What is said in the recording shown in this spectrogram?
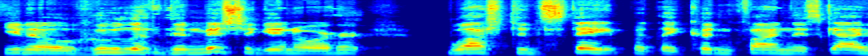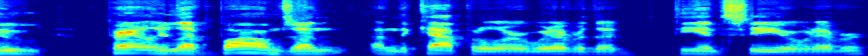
you know, who lived in Michigan or Washington State, but they couldn't find this guy who apparently left bombs on on the Capitol or whatever the DNC or whatever.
